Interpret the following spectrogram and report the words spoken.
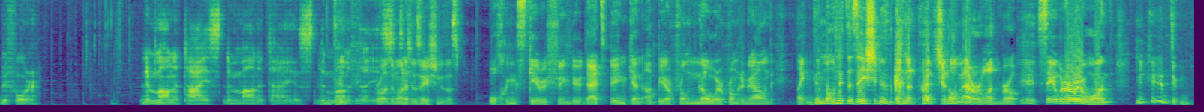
Before. Demonetize, demonetize, demonetize. Bro, the monetization is a fucking scary thing, dude. That thing can appear from nowhere, from the ground. Like, the monetization is gonna touch you no matter what, bro. Say whatever you want. dude,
